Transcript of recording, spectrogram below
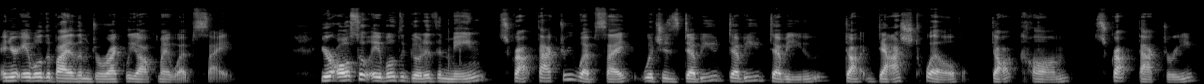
and you're able to buy them directly off my website. You're also able to go to the main Scrap Factory website, which is www.dash12.com Scrap Factory.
